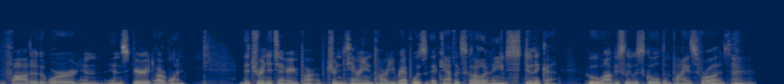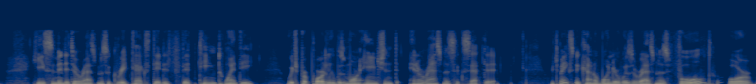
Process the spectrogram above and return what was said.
the Father, the Word, and, and the Spirit are one. The Trinitarian, Party rep was a Catholic scholar named Stunica, who obviously was schooled in pious frauds. He submitted to Erasmus a Greek text dated 1520, which purportedly was more ancient, and Erasmus accepted it. Which makes me kind of wonder was Erasmus fooled or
